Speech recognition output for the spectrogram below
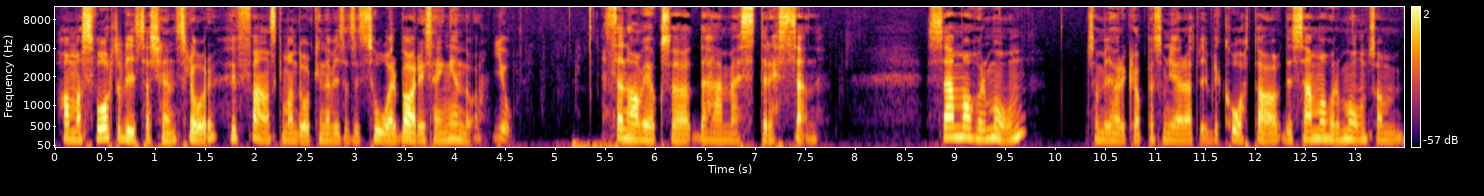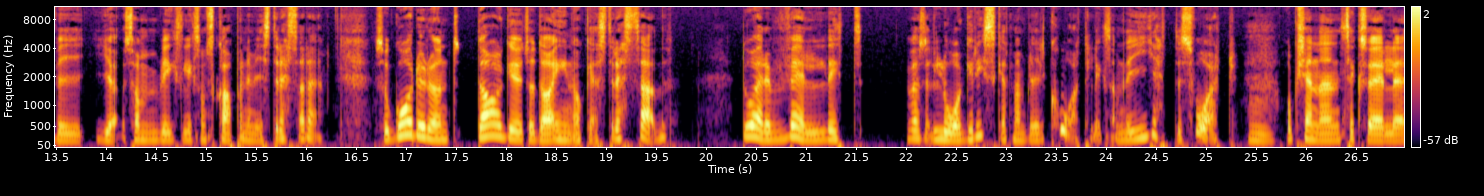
har man svårt att visa känslor, hur fan ska man då kunna visa sig sårbar i sängen då? Jo. Sen har vi också det här med stressen. Samma hormon som vi har i kroppen som gör att vi blir kåta av, det är samma hormon som vi, gör, som vi liksom skapar när vi är stressade. Så går du runt dag ut och dag in och är stressad, då är det väldigt säger- låg risk att man blir kåt. Liksom. Det är jättesvårt Mm. att känna en sexuell eh,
